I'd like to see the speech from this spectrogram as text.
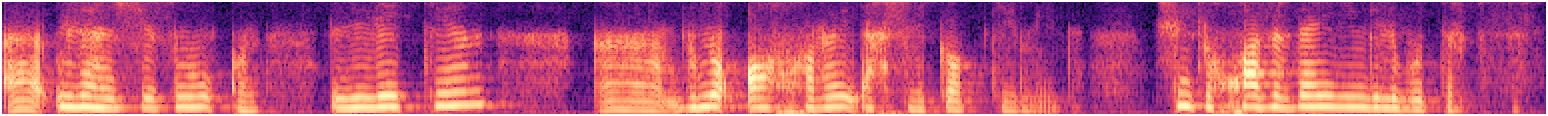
Э, uylanishingiz mumkin. Lekin э, buni oxiri yaxshilikka olib kelmaydi. Chunki hozirdan yengilib o'tiribsiz.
